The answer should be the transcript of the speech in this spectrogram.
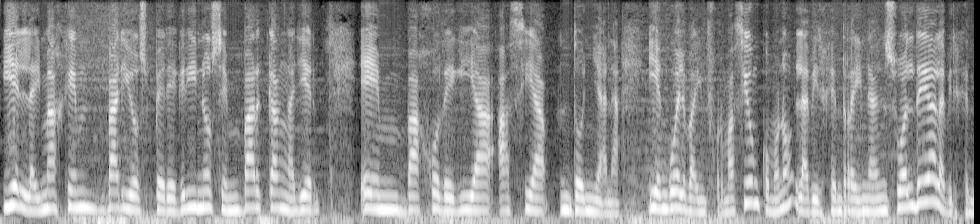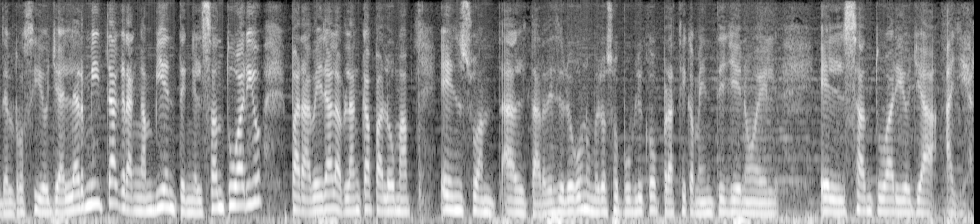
y en la imagen varios peregrinos embarcan ayer en Bajo de Guía hacia Doñana. Y en Huelva información, como no, la Virgen Reina en su aldea, la Virgen del Rocío ya en la ermita, gran ambiente en el santuario para ver a la Blanca Paloma en su altar. Desde luego numeroso público prácticamente lleno el, el santuario ya ayer.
